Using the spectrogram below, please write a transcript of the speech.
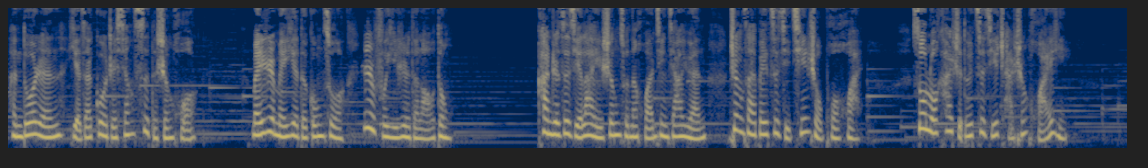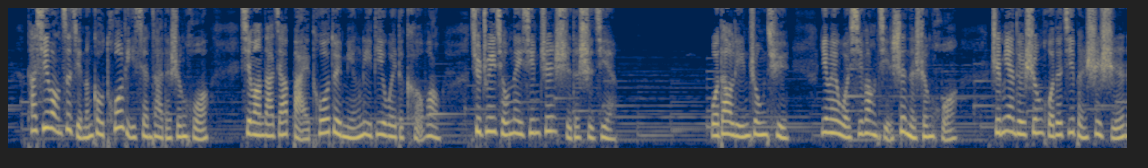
很多人也在过着相似的生活，没日没夜的工作，日复一日的劳动，看着自己赖以生存的环境家园正在被自己亲手破坏，梭罗开始对自己产生怀疑。他希望自己能够脱离现在的生活，希望大家摆脱对名利地位的渴望，去追求内心真实的世界。我到林中去，因为我希望谨慎的生活，只面对生活的基本事实，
